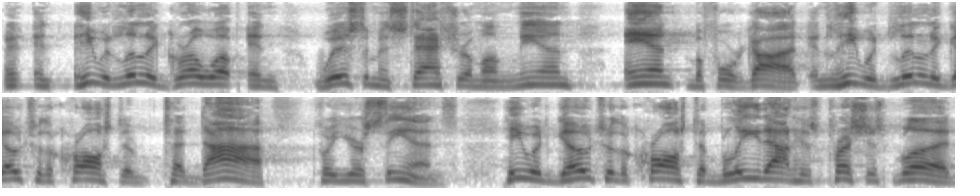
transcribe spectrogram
And, and he would literally grow up in wisdom and stature among men and before God. And he would literally go to the cross to, to die for your sins. He would go to the cross to bleed out his precious blood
